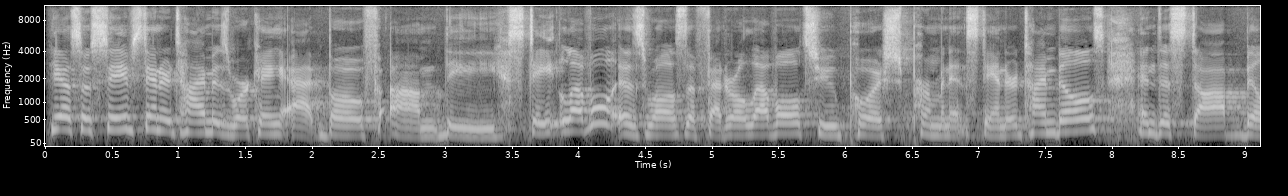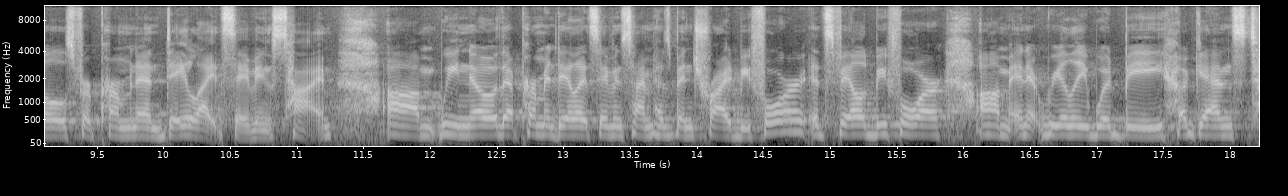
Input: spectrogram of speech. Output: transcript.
Yeah, so Save Standard Time is working at both um, the state level as well as the federal level to push permanent standard time bills and to stop bills for permanent daylight savings time. Um, we know that permanent daylight savings time has been tried before, it's failed before, um, and it really would be against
